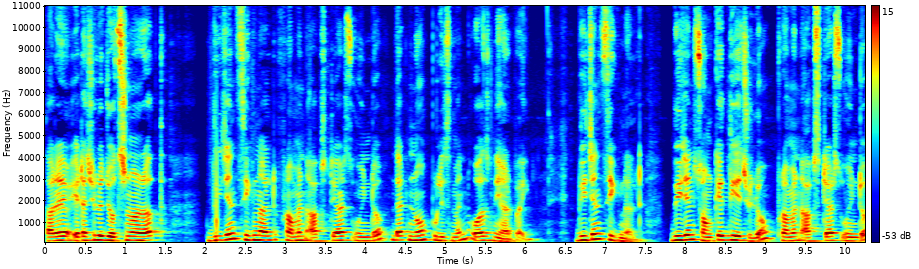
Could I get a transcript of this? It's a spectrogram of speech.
তাহলে এটা ছিল জ্যোৎস্না রাত Dwijen signalled from an upstairs window that no policeman was near by Dwijen signalled Dwijen সংকেত দিয়েছিল ফ্রম অ্যান আপস্টেয়ার্স উইন্ডো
